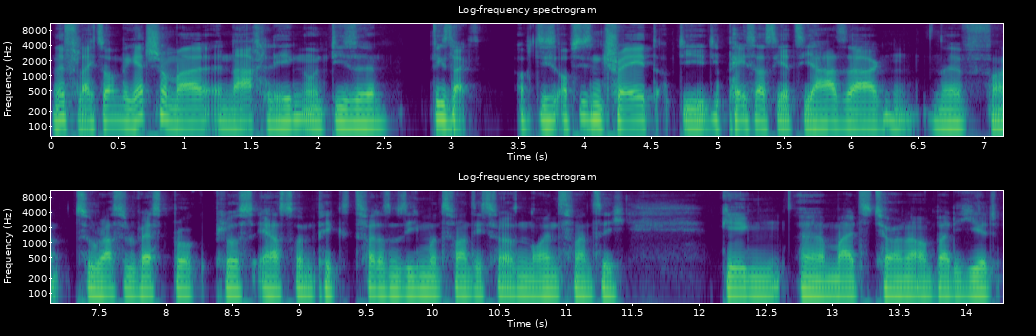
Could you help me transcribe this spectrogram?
Ne, vielleicht sollten wir jetzt schon mal nachlegen und diese, wie gesagt, ob, die, ob diesen Trade, ob die, die Pacers jetzt Ja sagen ne, von, zu Russell Westbrook plus Erstrunden-Picks 2027, 2029 gegen äh, Miles Turner und Buddy Yield,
